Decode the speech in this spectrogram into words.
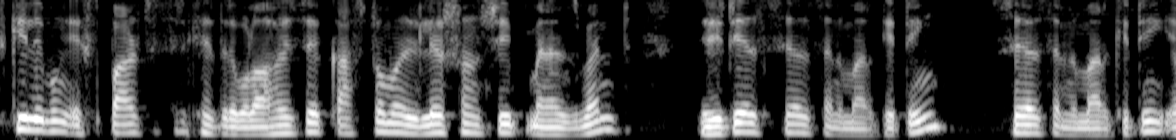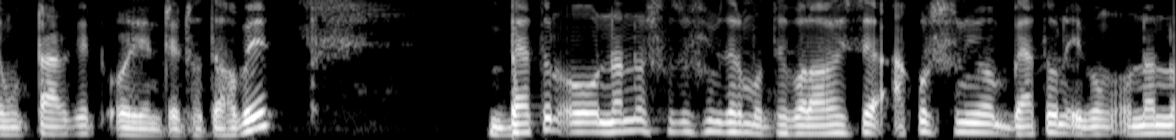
Skill এবং এক্সপার্টিসের ক্ষেত্রে বলা হয়েছে customer relationship management retail sales and marketing sales and marketing এবং টার্গেট ওরিয়েন্টেড হতে হবে। বেতন ও অন্যান্য সুযোগ সুবিধার মধ্যে বলা হয়েছে আকর্ষণীয় বেতন এবং অন্যান্য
